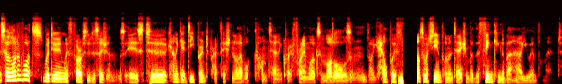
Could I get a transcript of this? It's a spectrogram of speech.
So a lot of what we're doing with Forrester Decisions is to kind of get deeper into practitioner level content and create frameworks and models and like help with not so much the implementation, but the thinking about how you implement.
